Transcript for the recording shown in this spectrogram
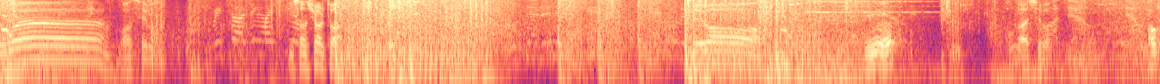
Ouais Bon c'est bon. Ils sont sur le toit. C'est bon Il est où l'autre Bah c'est bon. Ok.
